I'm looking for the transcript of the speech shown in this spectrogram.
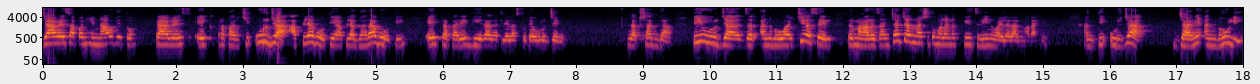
ज्यावेळेस आपण हे नाव घेतो त्यावेळेस एक प्रकारची ऊर्जा आपल्या भोवती आपल्या घराभोवती एक प्रकारे घेरा घातलेला असतो त्या ऊर्जेने. लक्षात घ्या ती ऊर्जा जर अनुभवायची असेल तर महाराजांच्या चरणाशी तुम्हाला नक्कीच लीन व्हायला लागणार आहे. आणि ती ऊर्जा ज्याने अनुभवली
